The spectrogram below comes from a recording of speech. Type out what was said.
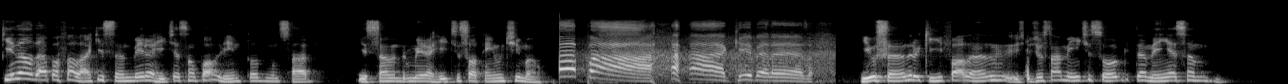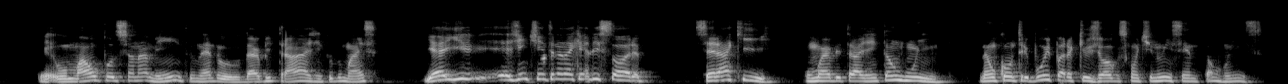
que não dá para falar que Sandro Meirahit é São Paulino, todo mundo sabe. E Sandro Meirahit só tem um timão. Opa! que beleza! E o Sandro aqui falando justamente sobre também essa o mau posicionamento, né, do, da arbitragem e tudo mais. E aí a gente entra naquela história. Será que uma arbitragem tão ruim não contribui para que os jogos continuem sendo tão ruins.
